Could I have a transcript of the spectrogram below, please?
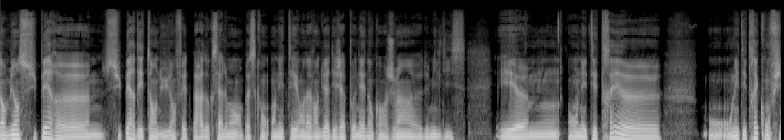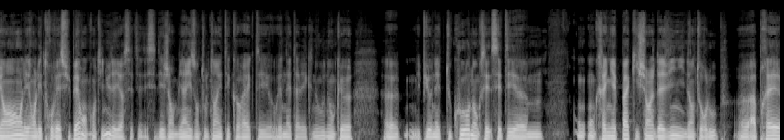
ambiance super euh, super détendue en fait paradoxalement parce qu'on on était on a vendu à des japonais donc en juin euh, 2010 et euh, on était très euh, on, était très confiants on les, on les trouvait super on continue d'ailleurs c'est des gens bien ils ont tout le temps été corrects et honnêtes avec nous donc euh, euh, et puis honnêtes tout court. Donc c'était euh, on, on craignait pas qu'ils changent d'avis ni d'entourloupe. Euh, après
